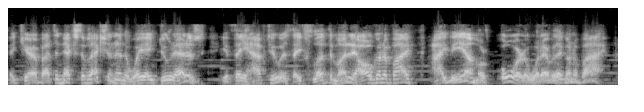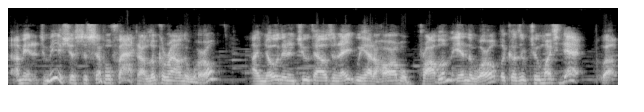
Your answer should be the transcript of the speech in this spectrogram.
They care about the next election. And the way they do that is if they have to, is they flood the money. They're all going to buy IBM or Ford or whatever they're going to buy. I mean, to me, it's just a simple fact. I look around the world I know that in 2008 we had a horrible problem in the world because of too much debt. Well,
